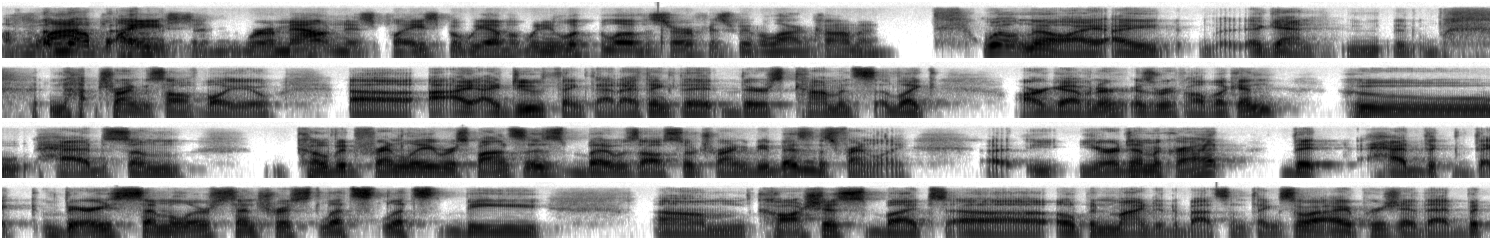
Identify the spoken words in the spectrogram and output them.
a flat no, but I- place and we're a mountainous place, but we have when you look below the surface, we have a lot in common. Well, no, I, I again, not trying to softball you. Uh, I, I do think that. I think that there's comments like our governor is a Republican who had some COVID friendly responses, but was also trying to be business friendly. Uh, you're a Democrat that had the, the very similar centrist. Let's let's be um, cautious but uh, open minded about some things. So I appreciate that. But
